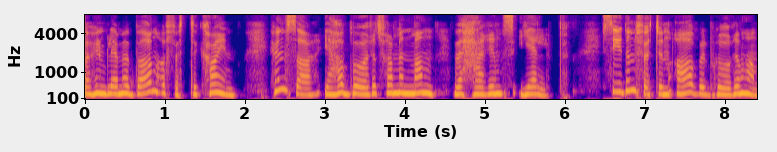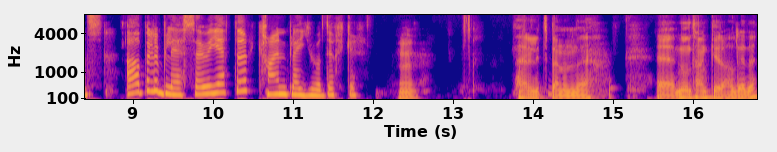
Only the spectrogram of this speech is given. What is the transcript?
og hun ble med barn og fødte Kain. Hun sa, Jeg har båret fram en mann ved Herrens hjelp. Siden fødte hun Abel, broren hans. Abel ble sauegjeter, Kain ble jorddyrker. Mm. Det her er litt spennende. Eh, noen tanker allerede?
